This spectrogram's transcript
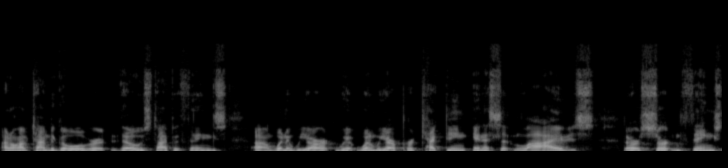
I don't have time to go over those type of things. Uh, when we are when we are protecting innocent lives, there are certain things,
